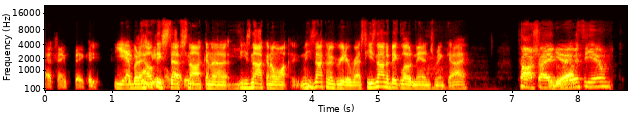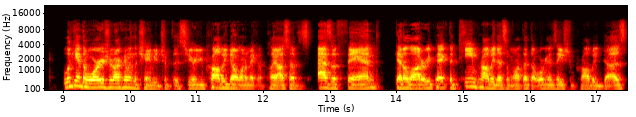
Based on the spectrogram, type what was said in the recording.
I think they could. Yeah, but a healthy Steph's lottery. not gonna. He's not gonna want. He's not gonna agree to rest. He's not a big load management guy. Tosh, I agree Yeah. with you. Looking at the Warriors, you're not going to win the championship this year. You probably don't want to make the playoffs as, as a fan, get a lottery pick. The team probably doesn't want that. The organization probably does.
